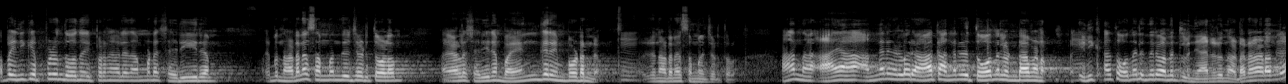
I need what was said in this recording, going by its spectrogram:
അപ്പൊ എനിക്ക് എപ്പോഴും തോന്നുന്നു ഈ പറഞ്ഞ പോലെ നമ്മുടെ ശരീരം ഇപ്പൊ നടനെ സംബന്ധിച്ചിടത്തോളം അയാളുടെ ശരീരം ഭയങ്കര ഇമ്പോർട്ടന്റ് ഒരു നടനെ സംബന്ധിച്ചിടത്തോളം. ആ അങ്ങനെയുള്ള ഒരാൾക്ക് അങ്ങനെ ഒരു തോന്നൽ ഉണ്ടാവണം. എനിക്ക് ആ തോന്നൽ ഇന്നലെ വന്നിട്ടില്ല. ഞാനൊരു നടനാണെന്നോ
